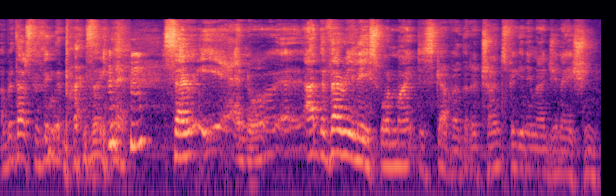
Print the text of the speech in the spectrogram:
Uh, but that's the thing that binds them. You know? so, yeah, no, uh, at the very least, one might discover that a transfigured imagination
